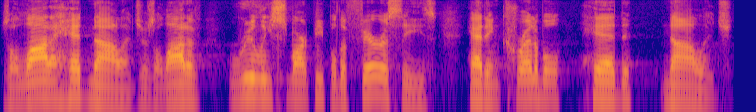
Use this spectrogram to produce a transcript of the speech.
There's a lot of head knowledge. There's a lot of really smart people. The Pharisees had incredible head knowledge,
